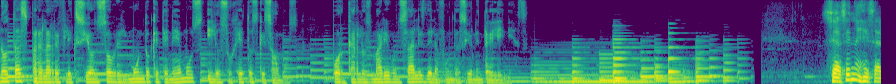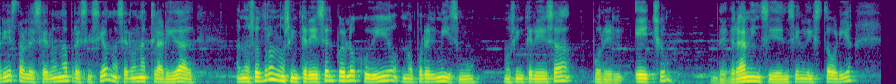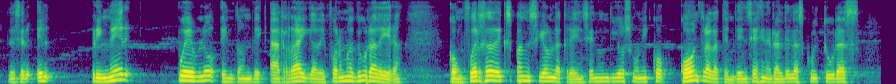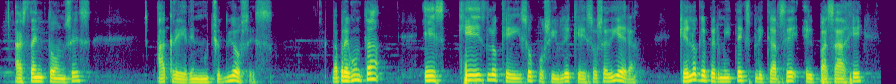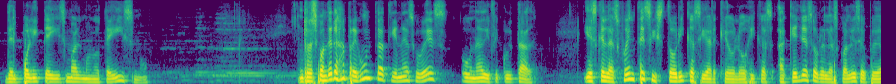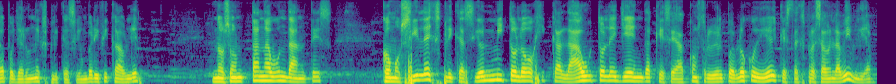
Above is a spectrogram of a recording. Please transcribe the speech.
Notas para la reflexión sobre el mundo que tenemos y los sujetos que somos, por Carlos Mario González de la Fundación Entre Líneas. Se hace necesario establecer una precisión, hacer una claridad. A nosotros nos interesa el pueblo judío no por el mismo, nos interesa por el hecho de gran incidencia en la historia de ser el primer pueblo en donde arraiga de forma duradera, con fuerza de expansión, la creencia en un Dios único contra la tendencia general de las culturas hasta entonces a creer en muchos dioses. La pregunta es, ¿qué es lo que hizo posible que eso se diera? ¿Qué es lo que permite explicarse el pasaje del politeísmo al monoteísmo? Responder a esa pregunta tiene a su vez una dificultad, y es que las fuentes históricas y arqueológicas, aquellas sobre las cuales se puede apoyar una explicación verificable, no son tan abundantes como si la explicación mitológica, la autoleyenda que se ha construido el pueblo judío y que está expresado en la Biblia.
